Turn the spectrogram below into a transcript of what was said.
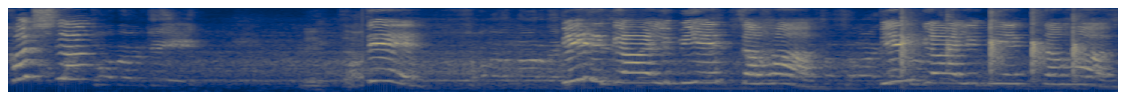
koş lan. Bitti. Bir galibiyet daha. Bir galibiyet daha.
